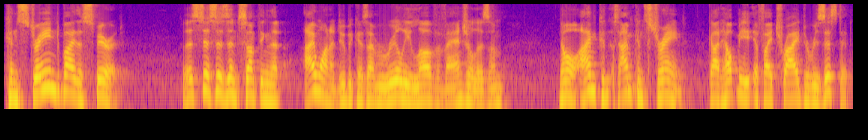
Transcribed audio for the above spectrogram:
constrained by the Spirit. This just isn't something that I want to do because I really love evangelism. No, I'm, con- I'm constrained. God, help me if I tried to resist it,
